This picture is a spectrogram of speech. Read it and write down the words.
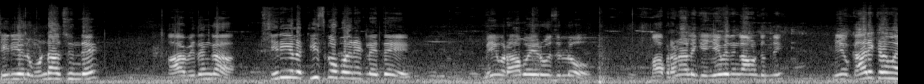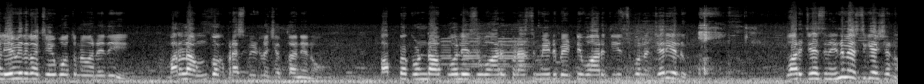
చర్యలు ఉండాల్సిందే. ఆ విధంగా చర్యలు తీసుకోపోయినట్లయితే మేము రాబోయే రోజుల్లో మా ప్రణాళిక ఏ విధంగా ఉంటుంది మేము కార్యక్రమాలు ఏ విధంగా చేయబోతున్నాం అనేది మరలా ఇంకొక ప్రెస్ మీట్లో చెప్తాను నేను. తప్పకుండా పోలీసు వారు ప్రెస్ మీట్ పెట్టి వారు తీసుకున్న చర్యలు వారు చేసిన ఇన్వెస్టిగేషన్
